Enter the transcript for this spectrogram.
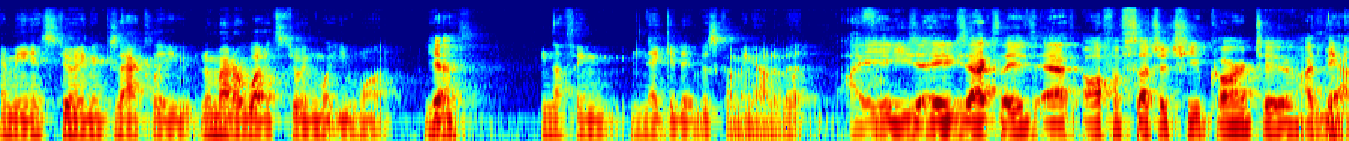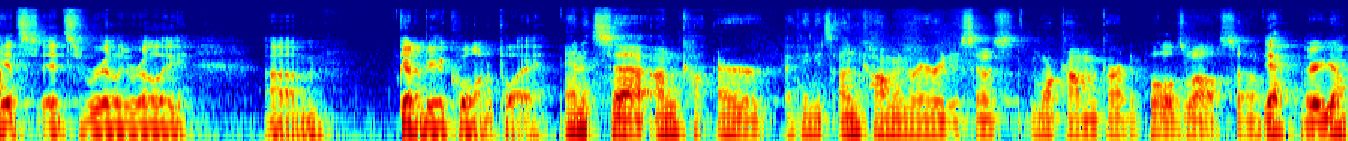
I mean, it's doing exactly no matter what. It's doing what you want. Yeah. Nothing negative is coming out of it. I exactly it's off of such a cheap card too. I think Yeah. it's it's really really um, gonna be a cool one to play. And it's a unco- or I think it's uncommon rarity, so it's a more common card to pull as well. So Yeah, there you go.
